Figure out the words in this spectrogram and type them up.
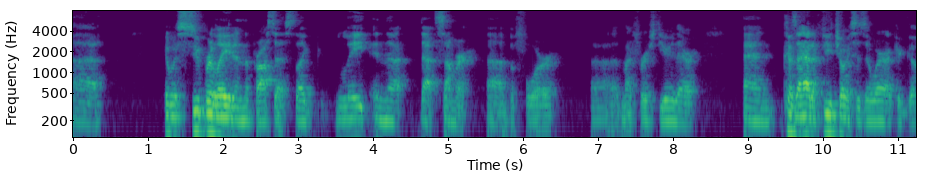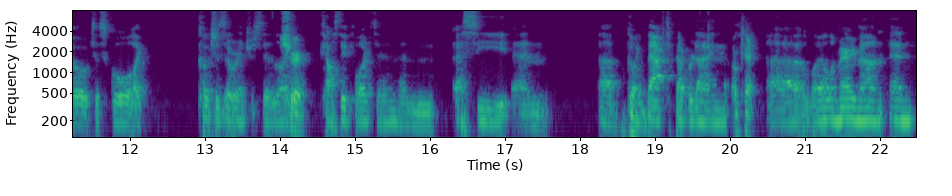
uh, it was super late in the process, like late in that that summer uh, before uh, my first year there, and because I had a few choices of where I could go to school, like coaches that were interested, like Sure. Cal State Fullerton and SC, and uh, going back to Pepperdine, Okay. uh, Loyola Marymount, and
